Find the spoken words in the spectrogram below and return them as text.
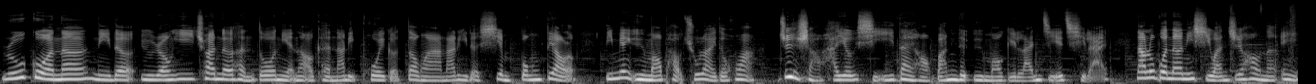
如果呢，你的羽绒衣穿了很多年哦，可能哪里破一个洞啊，哪里的线崩掉了，里面羽毛跑出来的话，至少还有洗衣袋哈，把你的羽毛给拦截起来。那如果呢，你洗完之后呢，诶，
